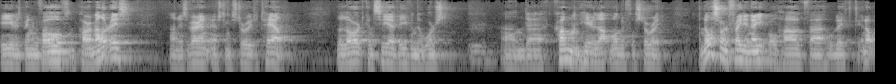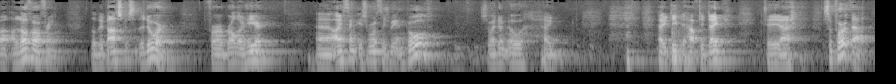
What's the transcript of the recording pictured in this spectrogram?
He has been involved in paramilitaries and has a very interesting story to tell. The Lord can save even the worst. And uh, come and hear that wonderful story. And also on Friday night, we'll have uh, we'll be taking up a, a, love offering. There'll be baskets at the door for our brother here. Uh, I think he's worth his weight in gold, so I don't know how, how deep you have to dig to uh, support that.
